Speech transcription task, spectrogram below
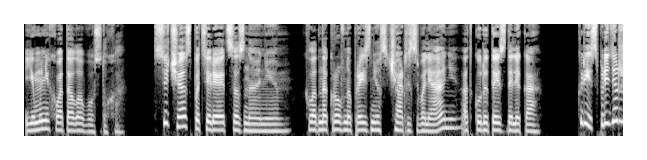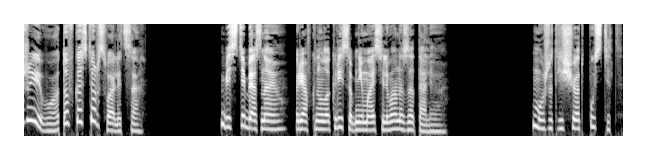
ему не хватало воздуха. «Сейчас потеряет сознание», — хладнокровно произнес Чарльз Валиани откуда-то издалека. «Крис, придержи его, а то в костер свалится». «Без тебя знаю», — рявкнула Крис, обнимая Сильвана за талию. «Может, еще отпустит?»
